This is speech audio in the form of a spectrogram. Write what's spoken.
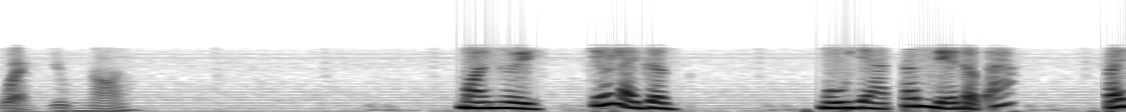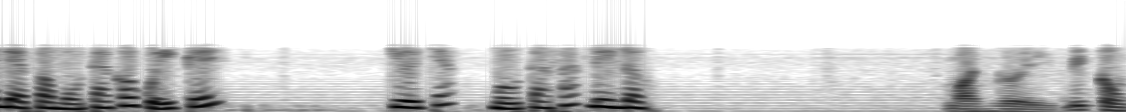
Hoàng Dung nói. Mọi người chớ lại gần. Mụ già tâm địa độc ác, phải đề phòng mụ ta có quỷ kế. Chưa chắc mụ ta phát điên đâu. Mọi người biết công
